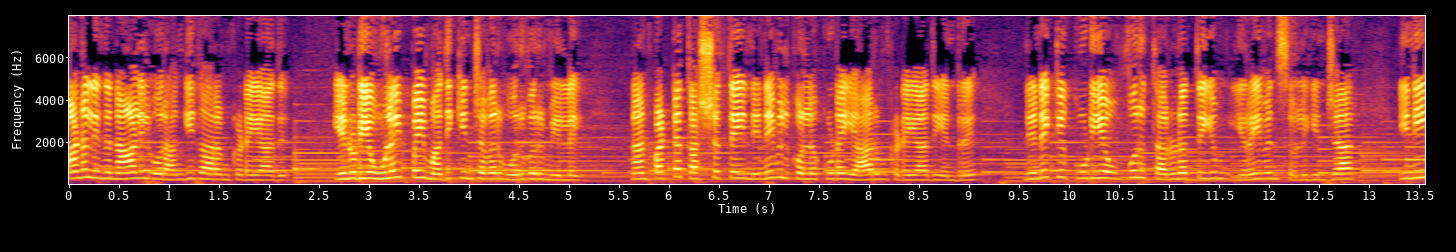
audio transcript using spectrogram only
ஆனால் இந்த நாளில் ஒரு அங்கீகாரம் கிடையாது. என்னுடைய உழைப்பை மதிக்கின்றவர் ஒருவரும் இல்லை. நான் பட்ட கஷ்டத்தை நினைவில் கொள்ளக்கூட யாரும் கிடையாது என்று நினைக்கக்கூடிய ஒவ்வொரு தருணத்தையும் இறைவன் சொல்லுகின்றார். இனி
